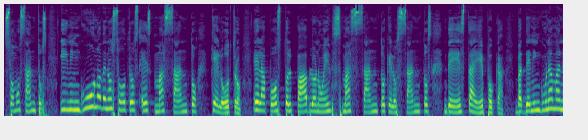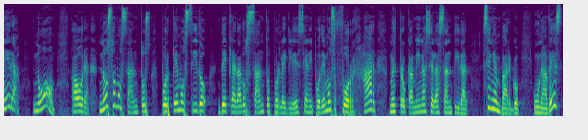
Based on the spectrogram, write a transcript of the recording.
somos santos y ninguno de nosotros es más santo que el otro. El apóstol Pablo no es más santo que los santos de esta época, de ninguna manera. No, ahora, no somos santos porque hemos sido declarados santos por la iglesia, ni podemos forjar nuestro camino hacia la santidad. Sin embargo, una vez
